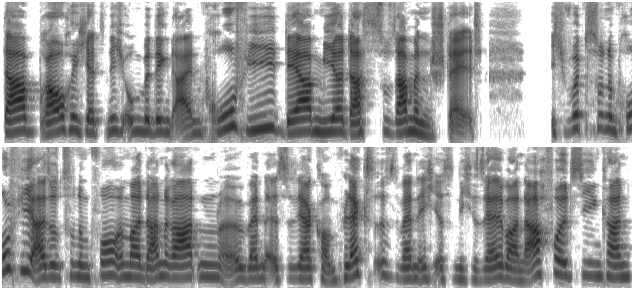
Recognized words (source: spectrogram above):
Da brauche ich jetzt nicht unbedingt einen Profi, der mir das zusammenstellt ich würde zu einem Profi, also zu einem Fonds immer dann raten, äh, wenn es sehr komplex ist, wenn ich es nicht selber nachvollziehen kann.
